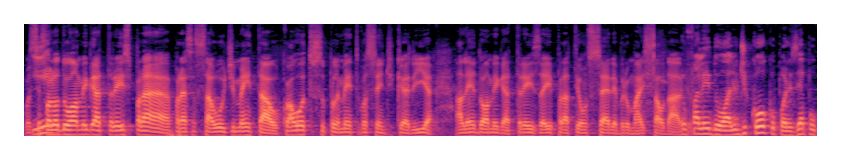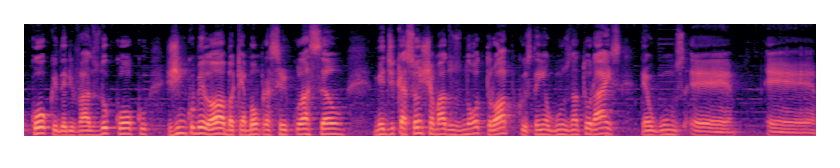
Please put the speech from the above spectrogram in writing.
Você e... falou do ômega 3 para essa saúde mental. Qual outro suplemento você indicaria, além do ômega 3 aí, para ter um cérebro mais saudável? Eu falei do óleo de coco, por exemplo, coco e derivados do coco, ginkgo biloba, que é bom para circulação, medicações chamados nootrópicos, tem alguns naturais, tem alguns é, é,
